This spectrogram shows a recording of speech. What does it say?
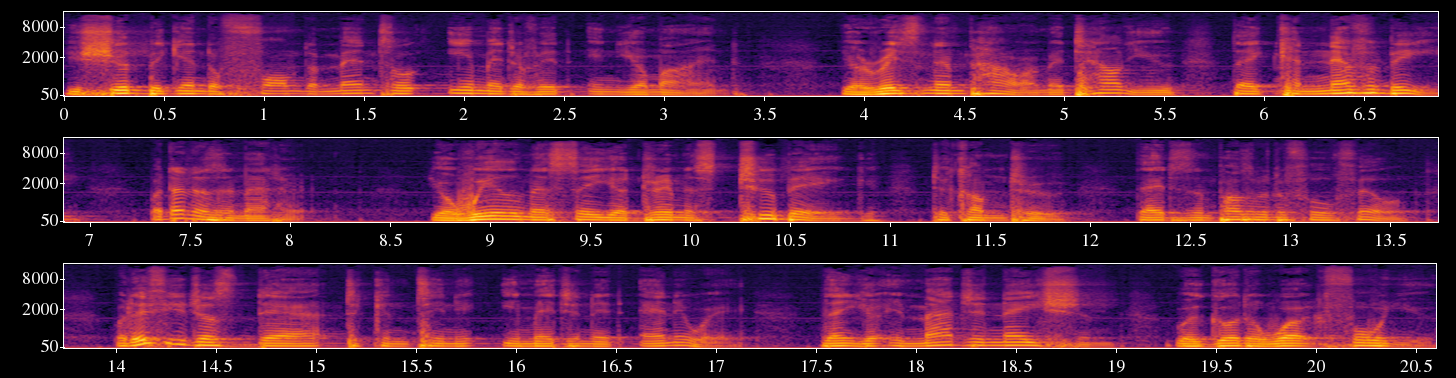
you should begin to form the mental image of it in your mind. Your reasoning power may tell you that it can never be, but that doesn't matter. Your will may say your dream is too big to come true, that it is impossible to fulfill. But if you just dare to continue imagining it anyway, then your imagination will go to work for you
